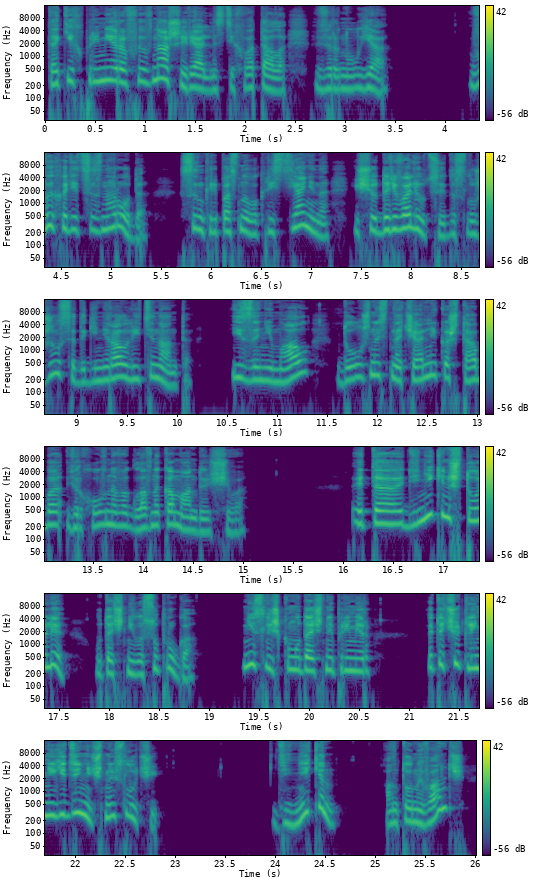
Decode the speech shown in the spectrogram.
«Таких примеров и в нашей реальности хватало», – вернул я. «Выходец из народа, сын крепостного крестьянина, еще до революции дослужился до генерал-лейтенанта и занимал должность начальника штаба Верховного Главнокомандующего». «Это Деникин, что ли?» – уточнила супруга. Не слишком удачный пример. Это чуть ли не единичный случай. «Деникин? Антон Иванович?» –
